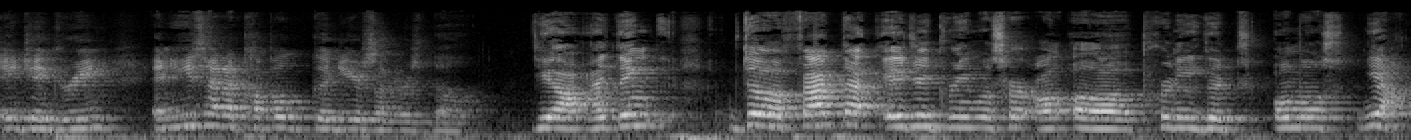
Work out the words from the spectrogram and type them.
AJ Green, and he's had a couple good years under his belt. Yeah, I think the fact that AJ Green was hurt uh, uh, pretty good, almost yeah,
